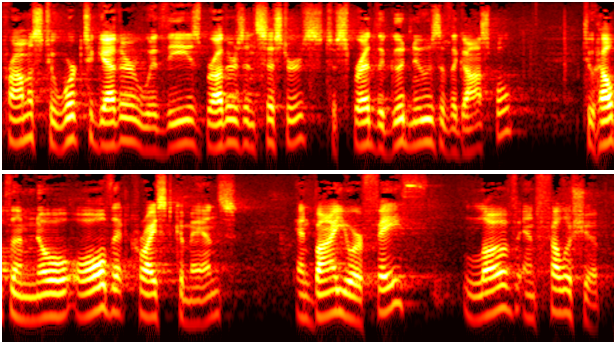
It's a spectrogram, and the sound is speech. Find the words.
promise to work together with these brothers and sisters to spread the good news of the gospel, to help them know all that Christ commands, and by your faith, love, and fellowship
